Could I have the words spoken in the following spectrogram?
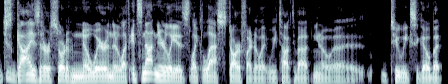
just guys that are sort of nowhere in their life. It's not nearly as like Last Starfighter, like we talked about, you know, uh, two weeks ago, but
